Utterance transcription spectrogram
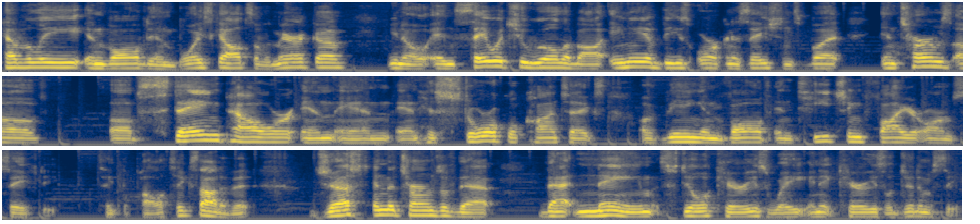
heavily involved in Boy Scouts of America, you know, and say what you will about any of these organizations, but in terms of of staying power and and and historical context of being involved in teaching firearm safety, take the politics out of it, just in the terms of that that name still carries weight and it carries legitimacy.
